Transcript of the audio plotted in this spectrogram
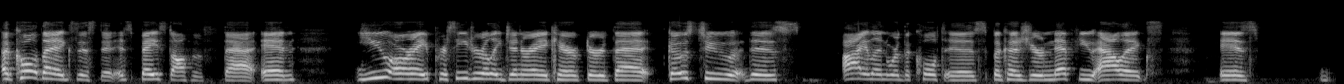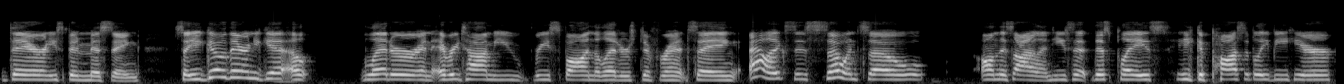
a cult that existed. It's based off of that. And you are a procedurally generated character that goes to this island where the cult is because your nephew Alex is there and he's been missing. So you go there and you get a letter, and every time you respawn, the letter's different, saying Alex is so and so on this island. He's at this place. He could possibly be here.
